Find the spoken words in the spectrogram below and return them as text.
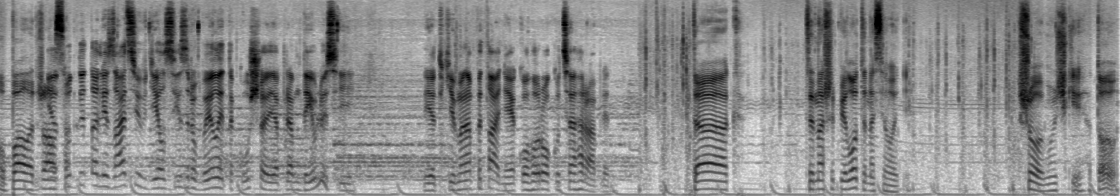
Упала Ні, тут деталізацію в DLC зробили таку, що я прям дивлюсь і. Я такий, в мене питання, якого року ця гра, блін. Так. Це наші пілоти на сьогодні. Що, мужички, готові?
